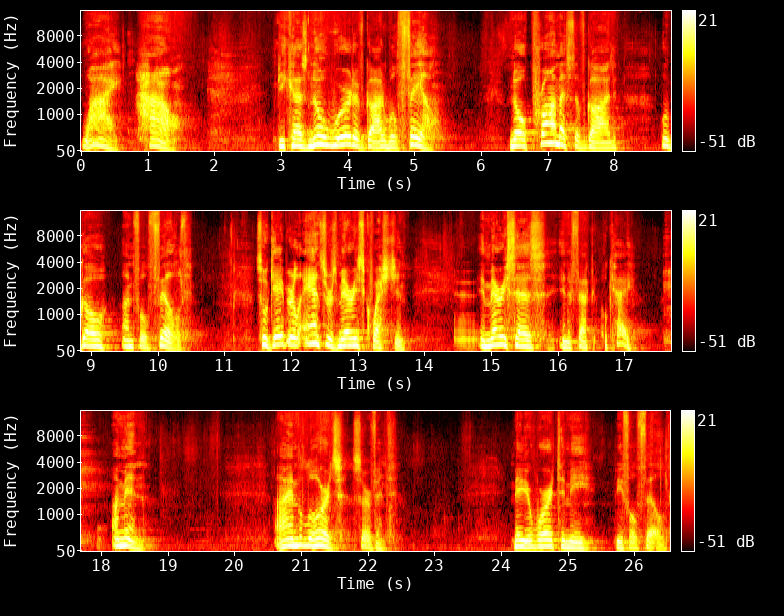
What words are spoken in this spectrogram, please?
Why? How? Because no word of God will fail. No promise of God will go unfulfilled. So Gabriel answers Mary's question. And Mary says, in effect, okay, I'm in. I am the Lord's servant. May your word to me be fulfilled.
